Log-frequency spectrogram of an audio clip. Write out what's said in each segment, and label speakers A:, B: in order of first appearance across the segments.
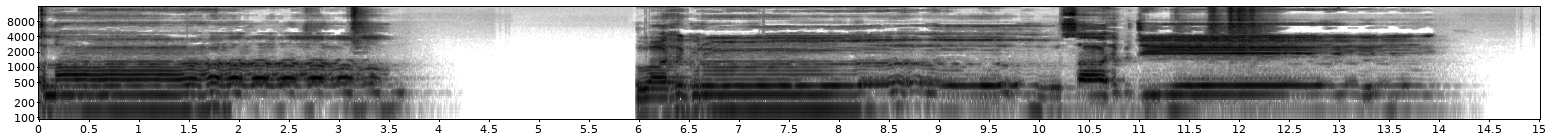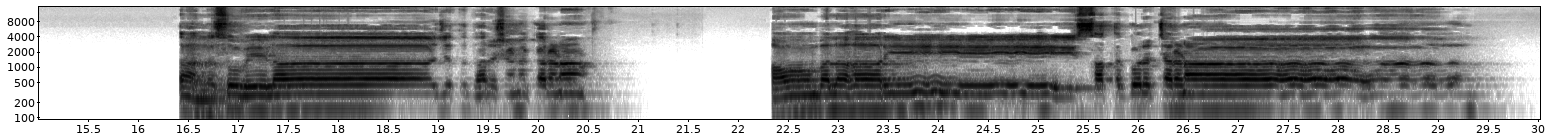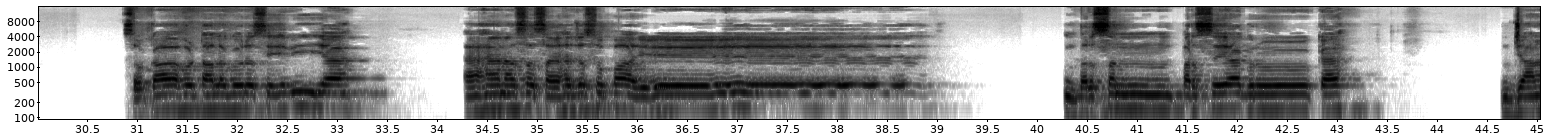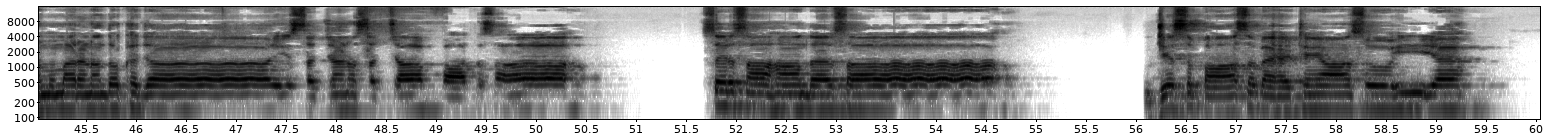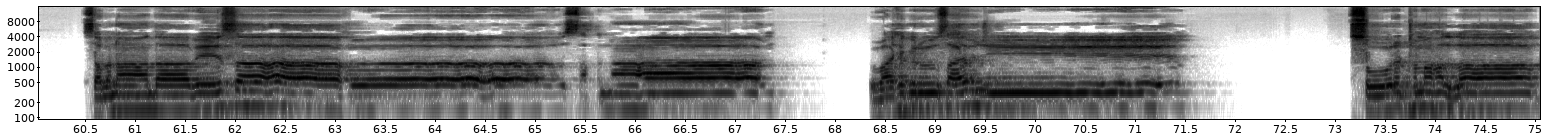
A: ਸਤਨਾਮ। ਵਾਹਿਗੁਰੂ ਸਾਹਿਬ ਜੀ। ਧੰਨ ਸੋ ਵੇਲਾ ਜਿਤ ਦਰਸ਼ਨ ਕਰਣਾ। ਹਉ ਬਲਹਾਰੀ ਸਤਗੁਰ ਚਰਣਾ। ਸੁਕਾ ਕਾਹੋ ਟਲ ਗੁਰ ਸੇਵੀਐ ਅਹਨਸ ਸਹਿਜ ਸੁਪਾਏ ਦਰਸ਼ਨ ਪਰਸਿਆ ਗੁਰੂ ਕੈ, ਜਨਮ ਮਰਨ ਦੁਖ ਜਾਏ, ਸੱਜਣ ਸੱਚਾ ਪਾਤਸ਼ਾਹ, ਸਿਰ ਸਾਹਾਂ ਦਾ ਸਾਹ। ਜਿਸ ਪਾਸ ਬੈਠਿਆ ਸੋਹੀਐ ਸਬਨਾ ਦਾ ਵੇਸਾਹ ਸਤਨਾਮ। ਵਾਹਿਗੁਰੂ ਸਾਹਿਬ ਜੀ, ਸੋਰਠ ਮਹੱਲਾ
